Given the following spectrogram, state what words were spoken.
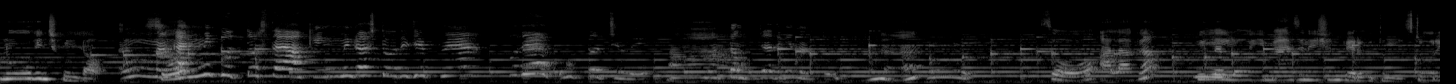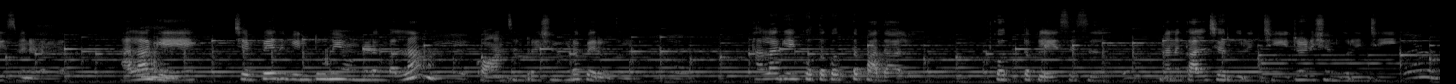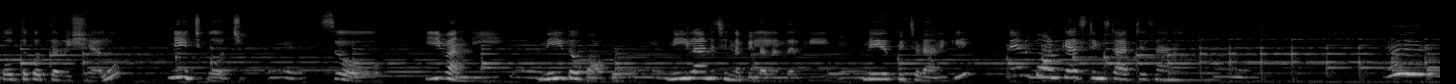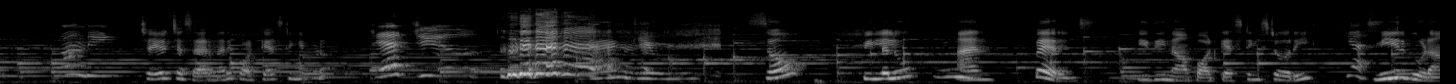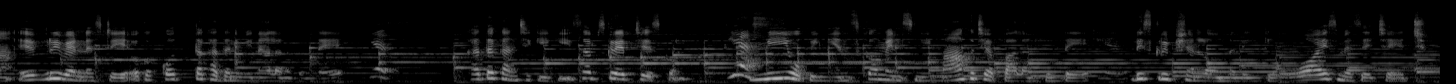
నువ్వు ఊహించుకుంటావు. సో- నాకు అన్ని గుర్తొస్తాయి. ఆ కింగ్ మీద స్టోరీ చెప్పిన అదే గుర్తొచ్చింది. ఆ, మొత్తం జరిగినట్టు. పిల్లల్లో ఇమాజినేషన్ పెరుగుతుంది స్టోరీస్ వినడం వల్ల. అలాగే చెప్పేది వింటూనే ఉండడం వల్ల కాన్సన్ట్రేషన్ కూడా పెరుగుతుంది. అలాగే కొత్త కొత్త పదాలు కొత్త ప్లేసెస్ మన కల్చర్ గురించి ట్రెడిషన్ గురించి కొత్త కొత్త విషయాలు నేర్చుకోవచ్చు. సో ఇవన్నీ నీతో పాటు నీలాంటి చిన్న పిల్లలందరికీ నేర్పించడానికి నేను పాడ్కాస్టింగ్ స్టార్ట్ చేశాను. చేయొచ్చా సార్ మరి పాడ్కాస్టింగ్ ఇప్పుడు? సో పిల్లలు అండ్ పేరెంట్స్ ఇది నా పాడ్కాస్టింగ్ స్టోరీ మీరు కూడా ఎవ్రీ వెడ్నెస్డే ఒక కొత్త కథని వినాలనుకుంటే కథ కంచికి సబ్స్క్రైబ్ చేసుకోండి. మీ ఒపీనియన్స్ కామెంట్స్ని మాకు చెప్పాలనుకుంటే డిస్క్రిప్షన్లో ఉన్న లింక్లో వాయిస్ మెసేజ్ చేయొచ్చు.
